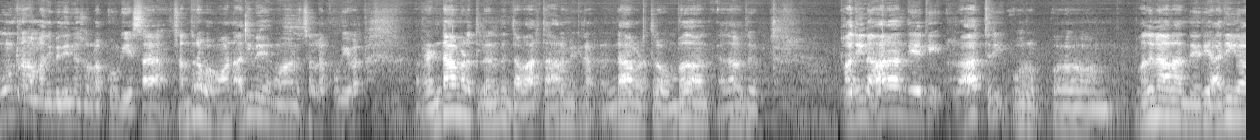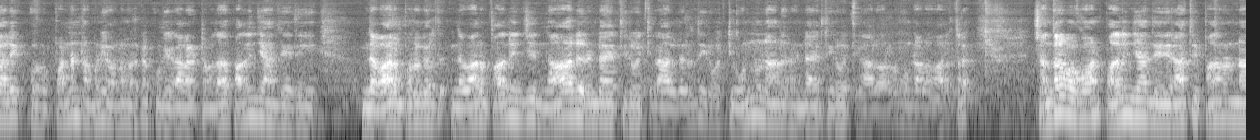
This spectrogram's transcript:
மூன்றாம் அதிபதினு சொல்லக்கூடிய ச சந்திர பகவான் அதிவேகமானு சொல்லக்கூடியவர் ரெண்டாம் இடத்துல இருந்து இந்த வாரத்தை ஆரம்பிக்கிறார். ரெண்டாம் இடத்துல ஒன்பதாம் அதாவது பதினாறாம் தேதி ராத்திரி ஒரு பதினாறாம் தேதி அதிகாலை ஒரு பன்னெண்டரை மணி வரணும் இருக்கக்கூடிய காலகட்டம். அதாவது பதினஞ்சாம் தேதி இந்த வாரம் பிறகுறது இந்த வாரம் பதினஞ்சு நாலு ரெண்டாயிரத்தி இருபத்தி நாலுலேருந்து இருபத்தி ஒன்று நாலு ரெண்டாயிரத்தி இருபத்தி நாலு வரலும் உண்டான வாரத்தில் சந்திர பகவான் பதினஞ்சாம் தேதி ராத்திரி பதினொன்னா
